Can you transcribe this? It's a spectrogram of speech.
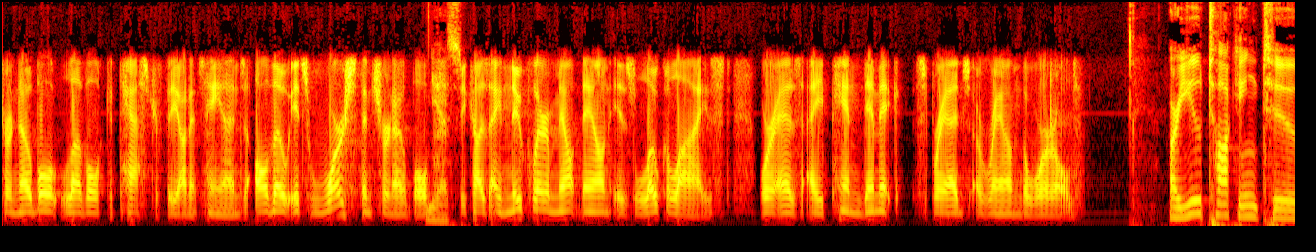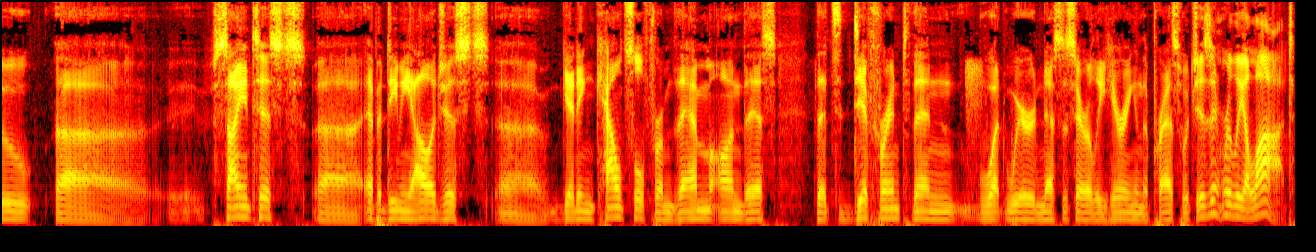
Chernobyl level catastrophe on its hands, although it's worse than Chernobyl yes. because a nuclear meltdown is localized, whereas a pandemic spreads around the world. Are you talking to uh, scientists, uh, epidemiologists, uh, getting counsel from them on this that's different than what we're necessarily hearing in the press, which isn't really a lot?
